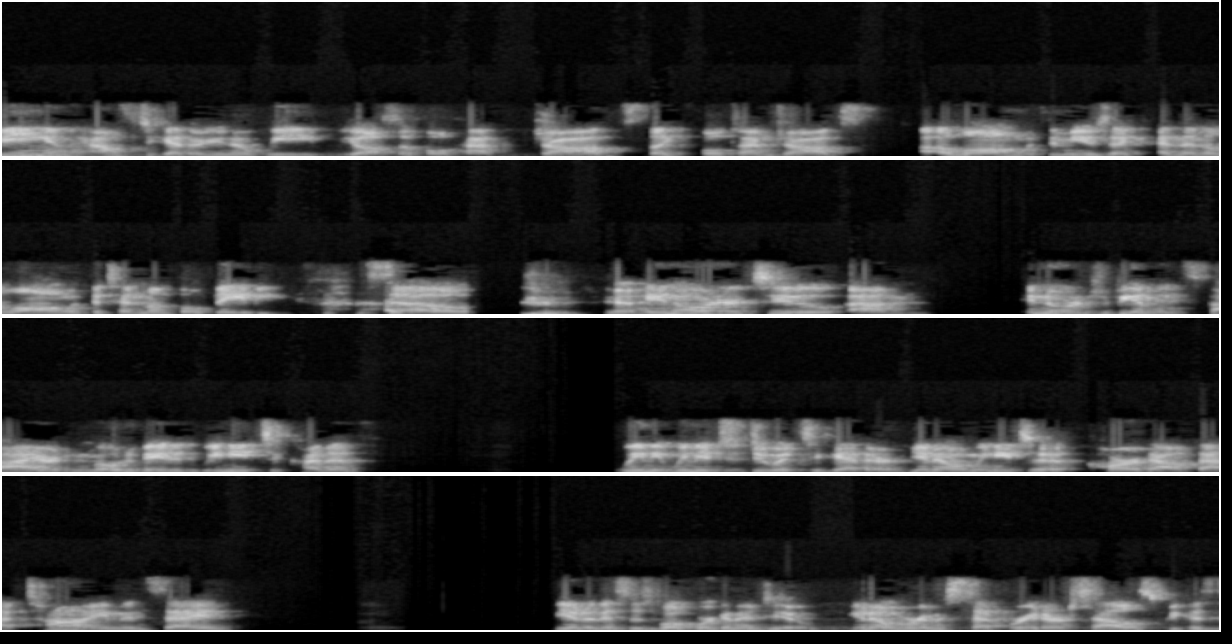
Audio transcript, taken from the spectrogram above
being in the house together, you know, we we also both have jobs, like full-time jobs, along with the music and then along with the 10 month old baby. So yeah. in order to um, in order to be inspired and motivated, we need to kind of we need we need to do it together, you know, and we need to carve out that time and say, you know, this is what we're gonna do. You know, we're gonna separate ourselves because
